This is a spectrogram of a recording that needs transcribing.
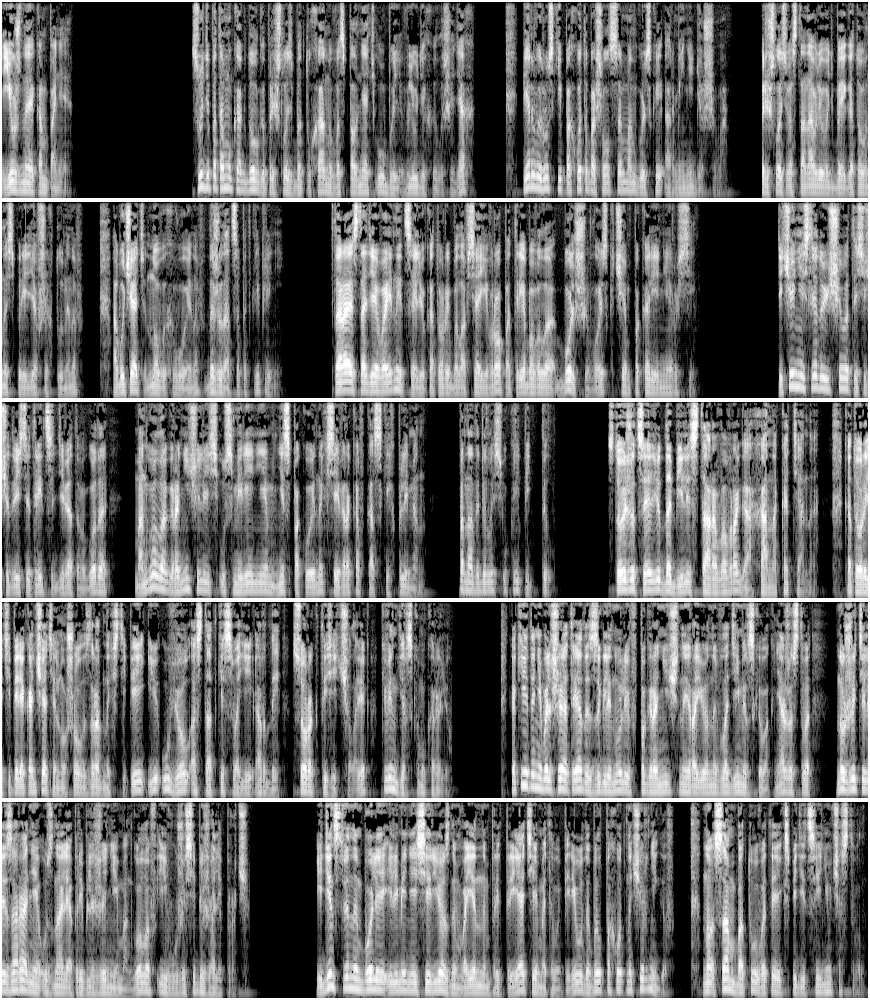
Южная компания Судя по тому, как долго пришлось Батухану восполнять убыль в людях и лошадях, первый русский поход обошелся монгольской армии недешево. Пришлось восстанавливать боеготовность переедевших туменов, обучать новых воинов, дожидаться подкреплений. Вторая стадия войны, целью которой была вся Европа, требовала больше войск, чем покорение Руси. В течение следующего 1239 года монголы ограничились усмирением неспокойных северокавказских племен – понадобилось укрепить тыл. С той же целью добили старого врага, хана Катяна, который теперь окончательно ушел из родных степей и увел остатки своей орды, 40 тысяч человек, к венгерскому королю. Какие-то небольшие отряды заглянули в пограничные районы Владимирского княжества, но жители заранее узнали о приближении монголов и в ужасе бежали прочь. Единственным более или менее серьезным военным предприятием этого периода был поход на Чернигов, но сам Бату в этой экспедиции не участвовал.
